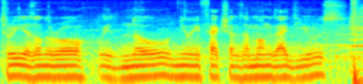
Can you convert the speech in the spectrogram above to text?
Three years on the row with no new infections among the IDUs.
